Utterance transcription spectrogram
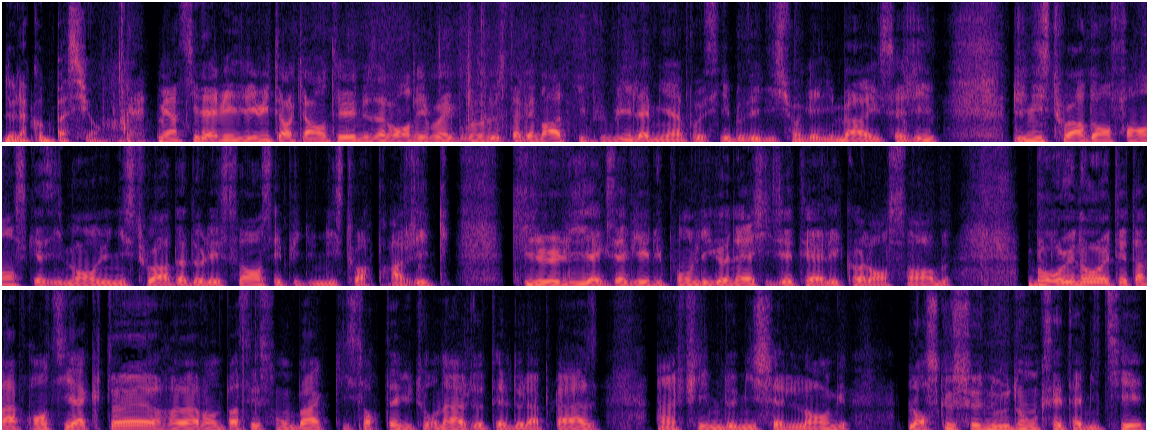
de la compassion. Merci David. Il est 8h41. Nous avons rendez-vous avec Bruno de Stabenrath qui publie L'ami impossible aux éditions Gallimard. Il s'agit d'une histoire d'enfance, quasiment une histoire d'adolescence et puis d'une histoire tragique qui le lie à Xavier Dupont de Ligonnès. Ils étaient à l'école ensemble. Bruno était un apprenti acteur euh, avant de passer son bac qui sortait du tournage d'Hôtel de la Plage, un film de Michel Lang. Lorsque se noue donc cette amitié,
